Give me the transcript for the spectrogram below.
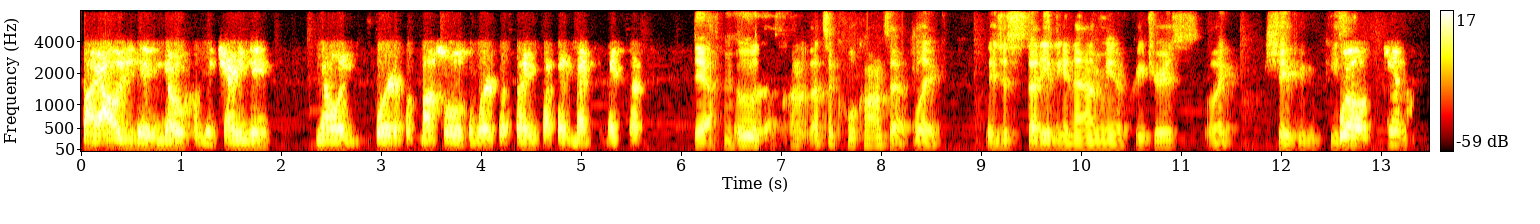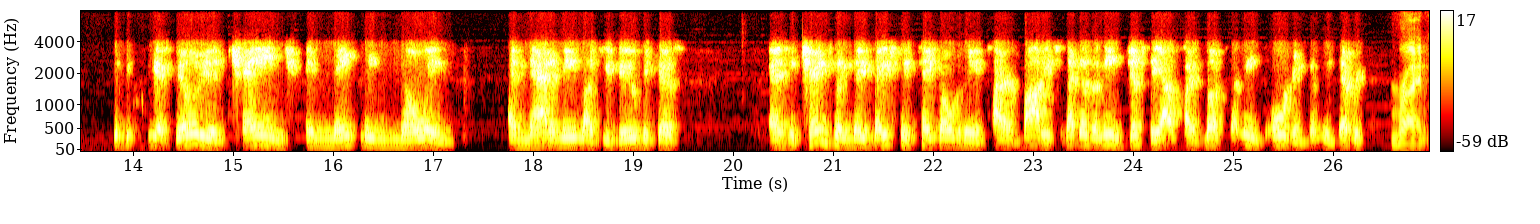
biology they know from the changing, knowing where to put muscles and where to put things. I think medicine makes sense. Yeah. Ooh, that's, that's a cool concept. Like they just study the anatomy of creatures, like shaping pieces. Well, just the, the ability to change innately knowing anatomy like you do, because as a changeling, they basically take over the entire body. So that doesn't mean just the outside looks. That means organs. That means everything. Right.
